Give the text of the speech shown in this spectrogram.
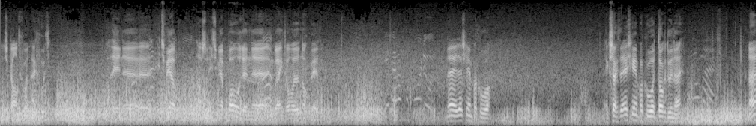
Dus ze kan het gewoon echt goed. Alleen eh, iets meer, als er iets meer power in, eh, in brengt, dan wordt het nog beter. Wat parcours doen. Nee, dat is geen parcours. Ik zeg, dat is geen parcours, toch doen hè. Hè?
